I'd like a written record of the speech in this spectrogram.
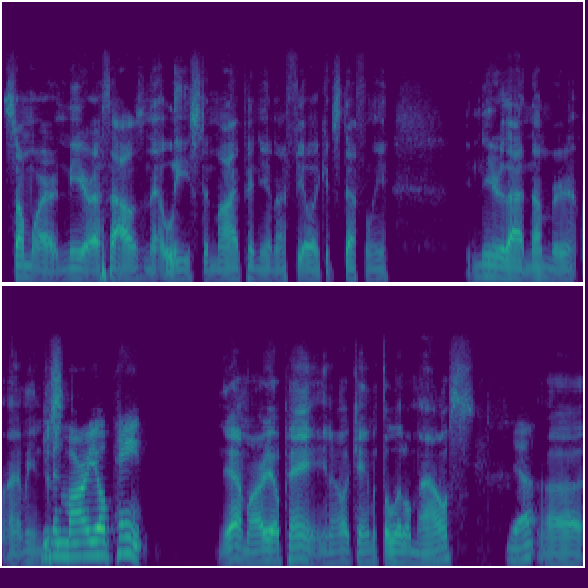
somewhere near a thousand at least, in my opinion. I feel like it's definitely near that number. I mean, Even just Mario Paint. yeah, Mario Paint. You know, it came with the little mouse. Yeah. Uh,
